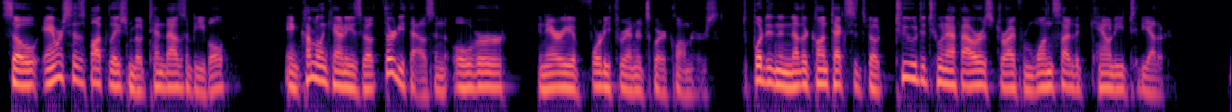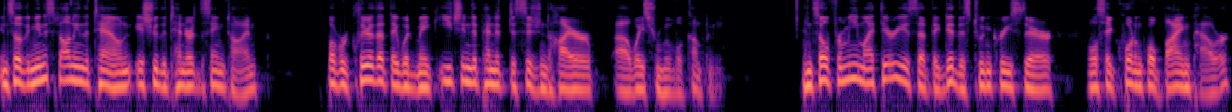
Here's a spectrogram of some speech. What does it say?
So, Amherst has a population of about 10,000 people, and Cumberland County is about 30,000 over an area of 4,300 square kilometers. To put it in another context, it's about two to two and a half hours drive from one side of the county to the other. And so the municipality and the town issued the tender at the same time, but were clear that they would make each independent decision to hire a waste removal company. And so for me, my theory is that they did this to increase their, we'll say, quote unquote, buying power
